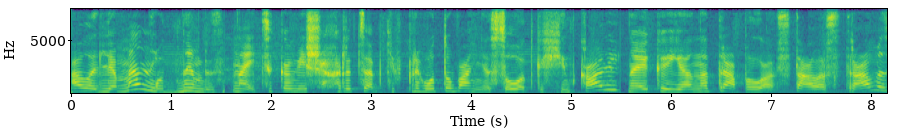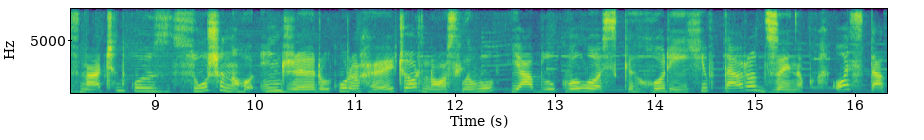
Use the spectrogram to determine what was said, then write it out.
Але для мене одним з найцікавіших рецептів приготування солодких хінкалі, на який я натрапила, стала страва з начинкою з сушеного інжиру, кураги, чорносливу, яблук, волоських горіхів та родзинок. Ось так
